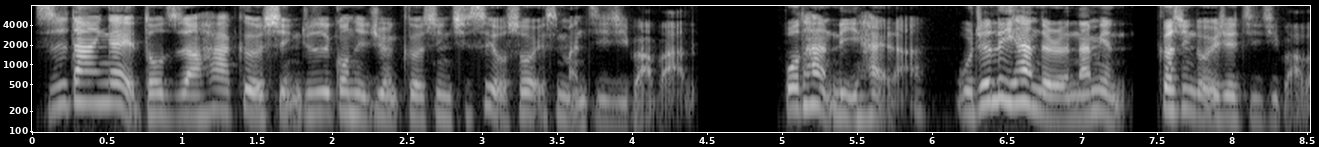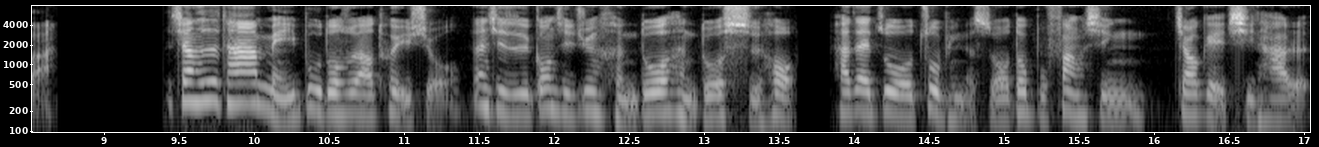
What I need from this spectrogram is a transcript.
只是大家应该也都知道，他的个性就是宫崎骏的个性，其实有时候也是蛮叽叽巴巴的。不过他很厉害啦，我觉得厉害的人难免个性都有一些叽叽巴巴。像是他每一部都说要退休，但其实宫崎骏很多很多时候他在做作品的时候都不放心交给其他人，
